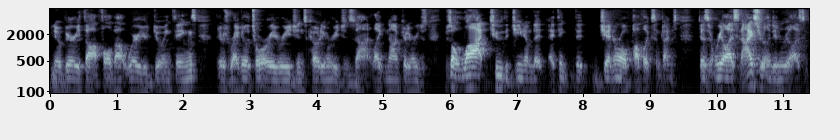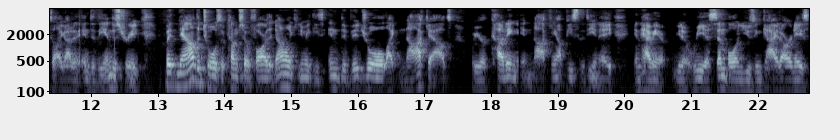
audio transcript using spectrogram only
you know, very thoughtful about where you're doing things. There's regulatory regions, coding regions, not like non-coding regions. There's a lot to the genome that I think the general public sometimes doesn't realize, and I certainly didn't realize until I got into the industry. But now the tools have come so far that not only can you make these individual like knockouts where you're cutting and knocking out pieces of the DNA and having it, you know, reassemble and using guide RNAs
